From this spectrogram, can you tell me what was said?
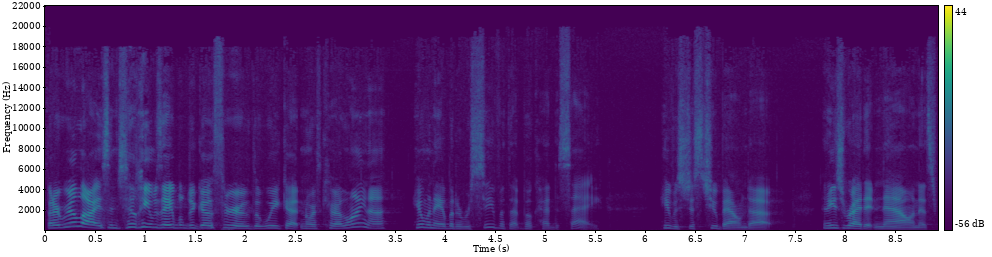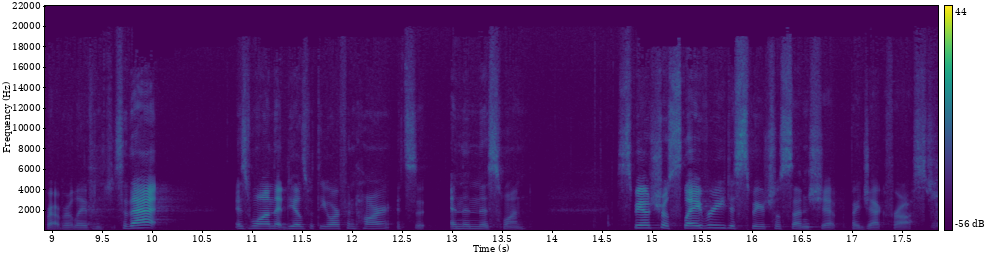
But I realized until he was able to go through the week at North Carolina, he wasn't able to receive what that book had to say. He was just too bound up. And he's read it now, and it's Revelation. So that is one that deals with the orphan heart. It's a, and then this one, Spiritual Slavery to Spiritual Sonship by Jack Frost.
